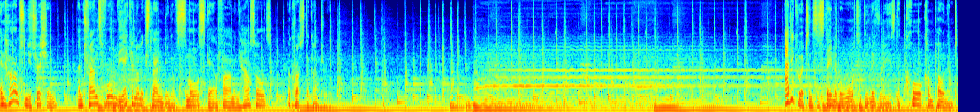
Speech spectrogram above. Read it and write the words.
enhance nutrition and transform the economic standing of small-scale farming households across the country. Adequate and sustainable water delivery is the core component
